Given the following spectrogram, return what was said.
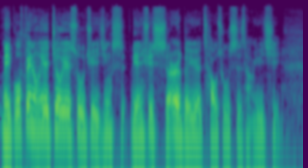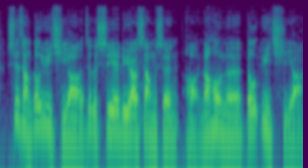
美国非农业就业数据已经是连续十二个月超出市场预期，市场都预期啊，这个失业率要上升啊，然后呢，都预期啊，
